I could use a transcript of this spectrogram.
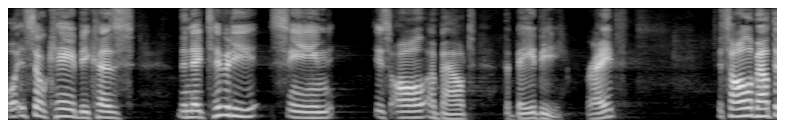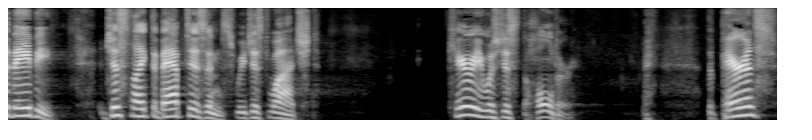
Well, it's okay because the nativity scene is all about the baby, right? It's all about the baby, just like the baptisms we just watched. Carrie was just the holder. The parents,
